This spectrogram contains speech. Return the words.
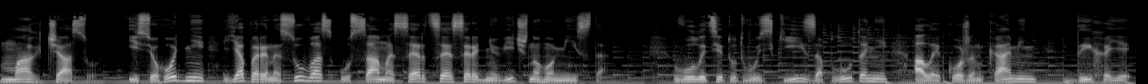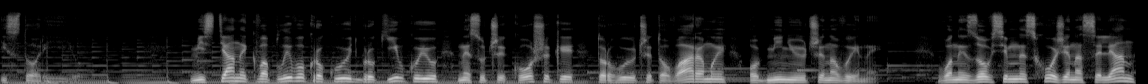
маг часу, і сьогодні я перенесу вас у саме серце середньовічного міста. Вулиці тут вузькі, заплутані, але кожен камінь дихає історією. Містяни квапливо крокують бруківкою, несучи кошики, торгуючи товарами, обмінюючи новини. Вони зовсім не схожі на селян,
